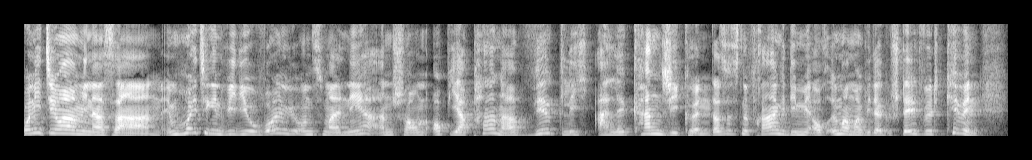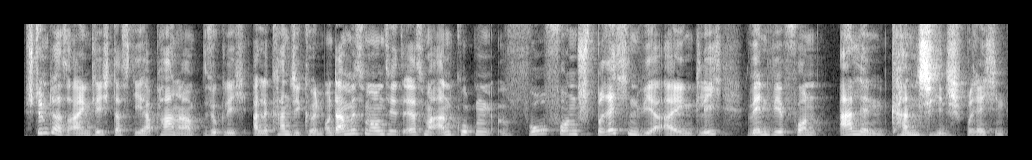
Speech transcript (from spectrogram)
Konnichiwa minasan! Im heutigen Video wollen wir uns mal näher anschauen, ob Japaner wirklich alle Kanji können. Das ist eine Frage, die mir auch immer mal wieder gestellt wird. Kevin, stimmt das eigentlich, dass die Japaner wirklich alle Kanji können? Und da müssen wir uns jetzt erstmal angucken, wovon sprechen wir eigentlich, wenn wir von allen Kanji sprechen.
